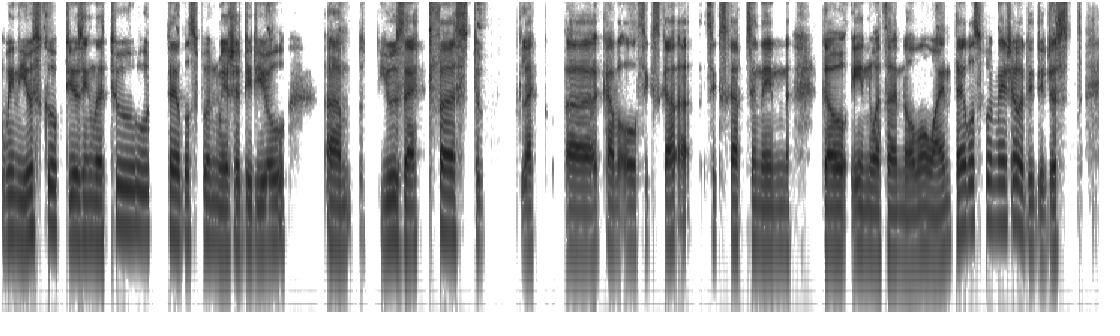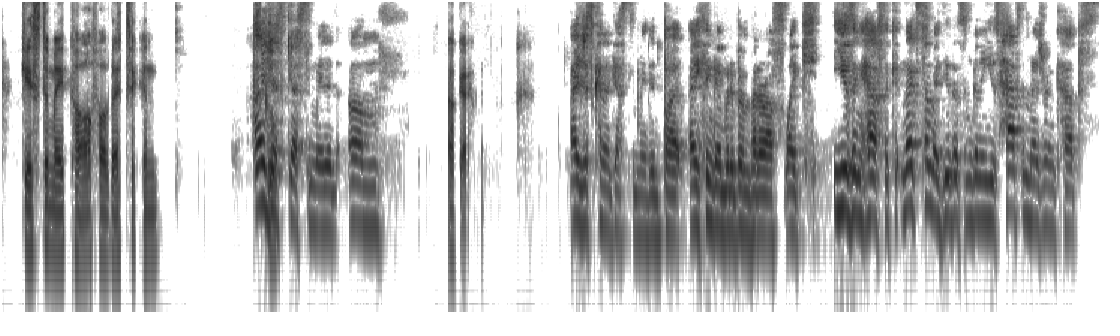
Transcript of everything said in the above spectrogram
when you scooped using the two tablespoon measure, did you um use that first to like uh cover all six cu uh, six cups and then go in with a normal one tablespoon measure, or did you just guesstimate half of that second I scoop? just guesstimated. Um, Okay. I just kind of guesstimated, but I think I would have been better off like using half the. Next time I do this, I'm going to use half the measuring cups,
